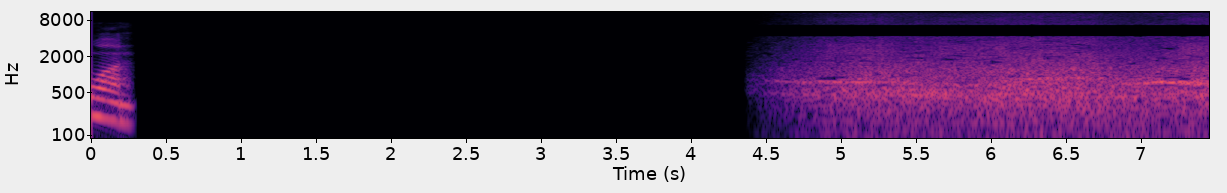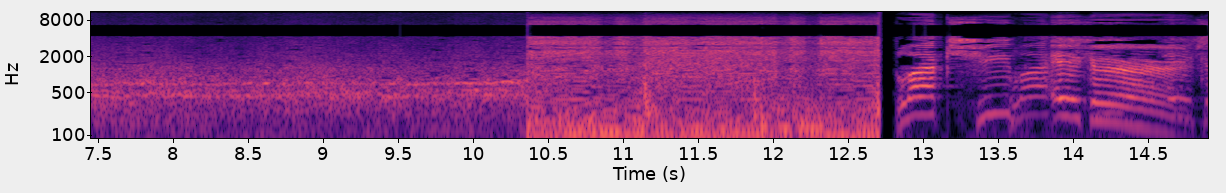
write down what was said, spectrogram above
one. Black Sheep Acres.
